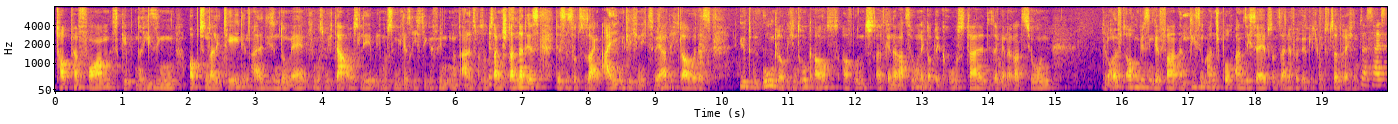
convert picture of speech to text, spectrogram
top performen. Es gibt eine riesige Optionalität in all diesen Domänen. Ich muss mich da ausleben, ich muss für mich das Richtige finden und alles, was sozusagen Standard ist, das ist sozusagen eigentlich nichts wert. Ich glaube, das übt einen unglaublichen Druck aus auf uns als Generation. Ich glaube, der Großteil dieser Generation läuft auch ein bisschen Gefahr, an diesem Anspruch an sich selbst und seine Verwirklichung zu zerbrechen. Das heißt,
